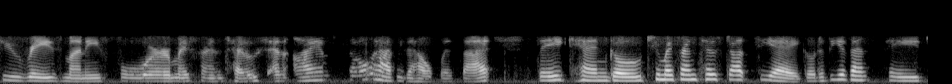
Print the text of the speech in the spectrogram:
to raise money for my friend's house, and I am so happy to help with that. They can go to myfriendshouse.ca, go to the events page.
